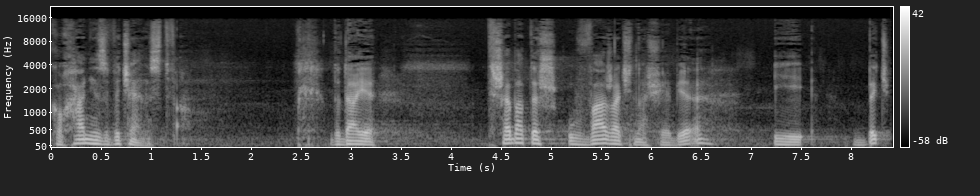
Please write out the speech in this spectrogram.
kochanie zwycięstwa. Dodaje: trzeba też uważać na siebie i być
